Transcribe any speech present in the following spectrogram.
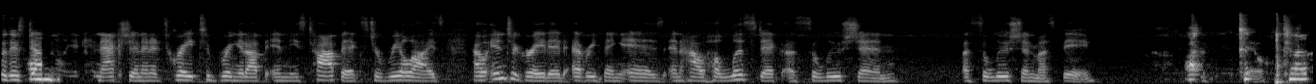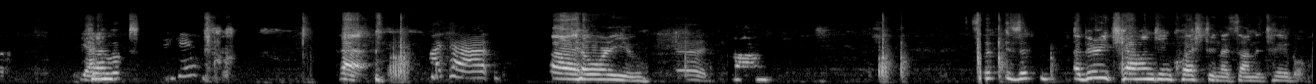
So there's um, definitely a connection and it's great to bring it up in these topics to realize how integrated everything is and how holistic a solution a solution must be. Uh, I- can, can I, Yeah, Can I- who speaking? Pat? Hi, Pat. Hi, how are you? Good. Um, so is it a very challenging question that's on the table?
